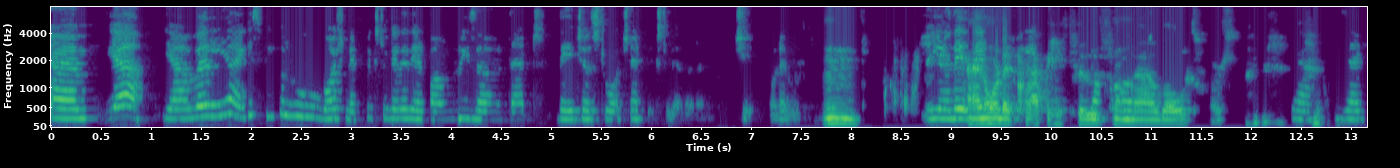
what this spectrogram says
Um, yeah, yeah. Well, yeah, I guess people who watch Netflix together, their boundaries are that they just watch Netflix together and chill, whatever. Mm, You know, they, they and order crappy food from uh, Wolt or yeah, exactly.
